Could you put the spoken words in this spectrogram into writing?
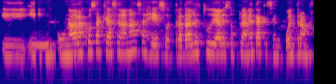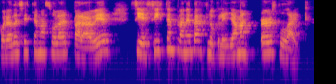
Y, y, una de las cosas que hace la NASA es eso, es tratar de estudiar esos planetas que se encuentran fuera del sistema solar para ver si existen planetas, lo que le llaman Earth-like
